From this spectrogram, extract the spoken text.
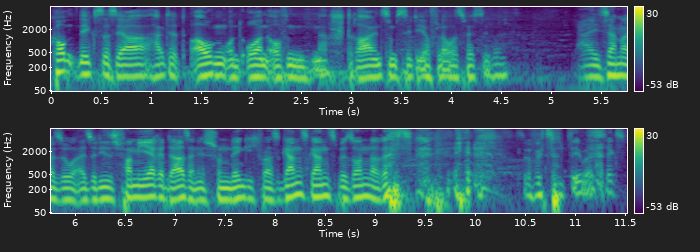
kommt nächstes Jahr, haltet Augen und Ohren offen nach Strahlen zum City of Flowers Festival. Ja, ich sag mal so, also dieses familiäre Dasein ist schon, denke ich, was ganz, ganz Besonderes. so viel zum Thema Sex.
